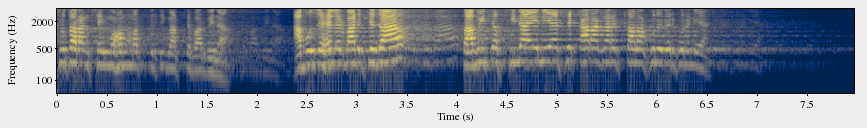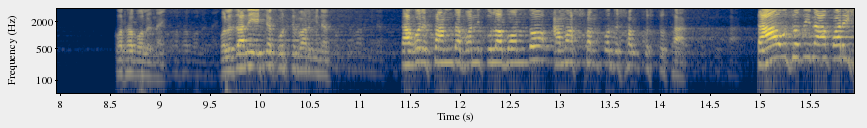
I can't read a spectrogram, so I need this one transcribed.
সুতরাং সেই মোহাম্মদকে তুই মারতে পারবি না। আবু জাহেলের বাড়িতে যা। চাবিটা সিনায় নিয়ে আসে, কারাগারের তালা খুলে বের করে নিয়ে কথা বলে নাই। বলে, জানি এটা করতে পারবি না তাহলে চান্দা পানি তোলা বন্ধ, আমার সম্পদে সন্তুষ্ট থাক। তাও যদি না পারিস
